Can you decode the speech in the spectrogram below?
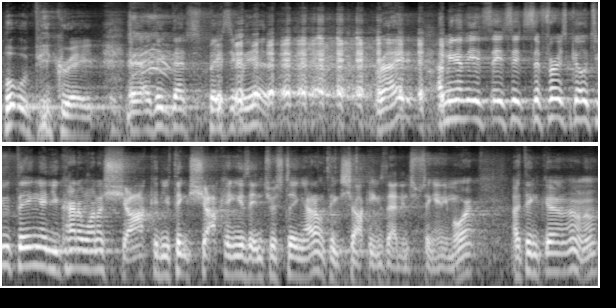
what would be great, and I think that's basically it, right? I mean, it's it's it's the first go-to thing, and you kind of want to shock, and you think shocking is interesting. I don't think shocking is that interesting anymore. I think uh, I don't know.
